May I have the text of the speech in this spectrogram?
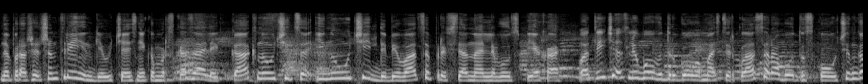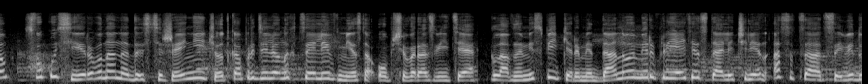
На прошедшем тренинге участникам рассказали, как научиться и научить добиваться профессионального успеха. В отличие от любого другого мастер-класса, работа с коучингом сфокусирована на достижении четко определенных целей вместо общего развития. Главными спикерами данного мероприятия стали член Ассоциации ведущих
